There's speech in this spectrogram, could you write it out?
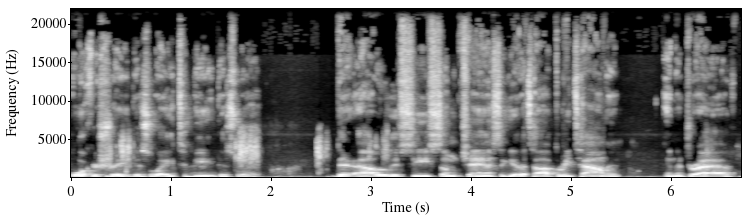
orchestrate this way to be this way. They're out see some chance to get a top three talent in the draft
